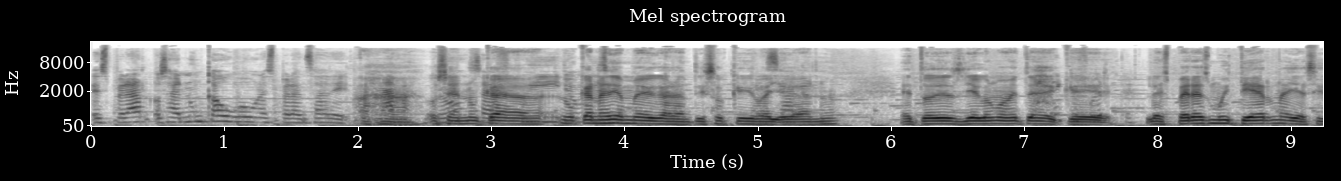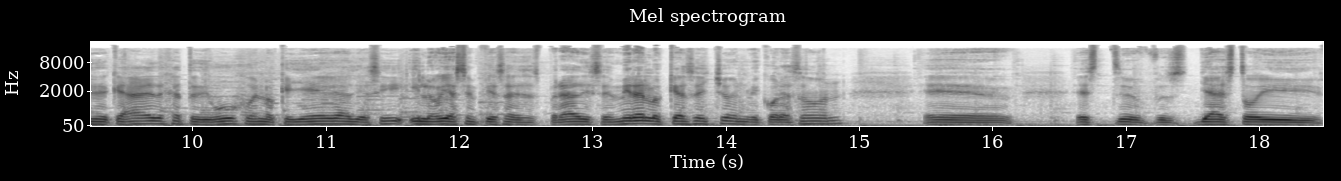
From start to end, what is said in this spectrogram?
esperar. O sea, nunca hubo una esperanza de, Ajá, nada. o sea, nunca, fui nunca nadie me garantizó que iba Exacto. a llegar, ¿no? Entonces llega un momento en el que la espera es muy tierna y así de que, ay, déjate dibujo en lo que llegas y así, y luego ya se empieza a desesperar, dice, mira lo que has hecho en mi corazón, Eh, este, pues ya estoy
